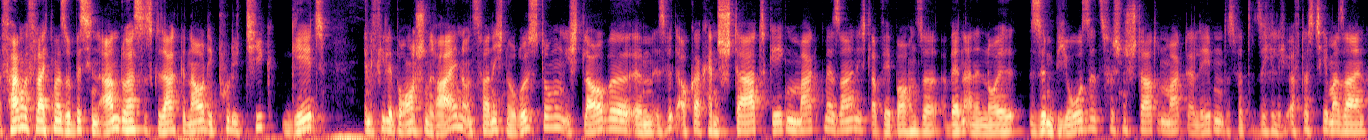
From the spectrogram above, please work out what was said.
fangen wir vielleicht mal so ein bisschen an. Du hast es gesagt, genau, die Politik geht in viele Branchen rein und zwar nicht nur Rüstung. Ich glaube, ähm, es wird auch gar kein Staat gegen Markt mehr sein. Ich glaube, wir brauchen werden eine neue Symbiose zwischen Staat und Markt erleben. Das wird sicherlich öfters Thema sein.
